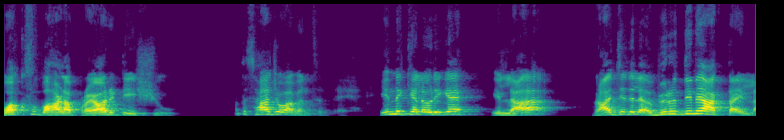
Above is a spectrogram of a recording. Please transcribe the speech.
ವಕ್ಫ್ ಬಹಳ ಪ್ರಯಾರಿಟಿ ಇಶ್ಯೂ ಅಂತ ಸಹಜವಾಗಿ ಅನ್ಸುತ್ತೆ. ಇನ್ನು ಕೆಲವರಿಗೆ ಇಲ್ಲ, ರಾಜ್ಯದಲ್ಲಿ ಅಭಿವೃದ್ಧಿನೇ ಆಗ್ತಾ ಇಲ್ಲ.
